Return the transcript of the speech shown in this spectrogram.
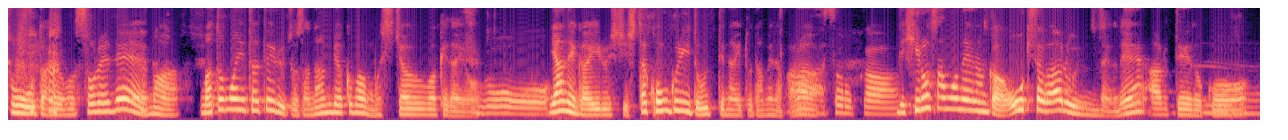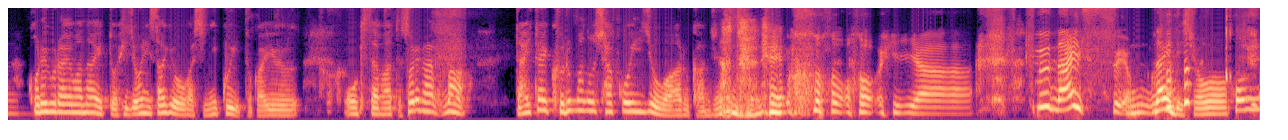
そうだよ。それで、まあ、まともに建てるとさ、何百万もしちゃうわけだすよ。ごい。屋根がいるし、下コンクリート打ってないとダメだかあらあ、。そうか。で、広さもね、なんか大きさがあるんだよね。ある程度こう、これぐらいはないと非常に作業がしにくいとかいう大きさがあって、それがまあ、大体車の車庫以上はある感じなんだよね。うん。いやー、普通ないっすよ。ないでしょ？ほんで、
